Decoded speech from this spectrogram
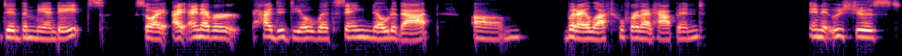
did the mandates. So I, I, I never had to deal with saying no to that. Um, but I left before that happened. And it was just,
